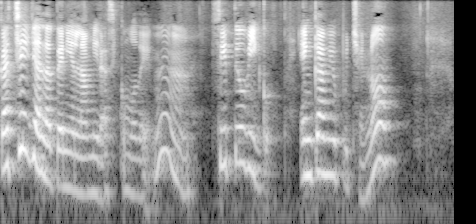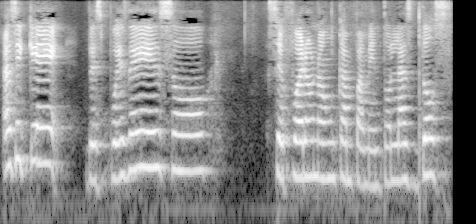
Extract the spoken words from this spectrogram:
Caché ya la tenía en la mira, así como de, mmm, sí te ubico. En cambio, Puche no. Así que después de eso, se fueron a un campamento las dos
